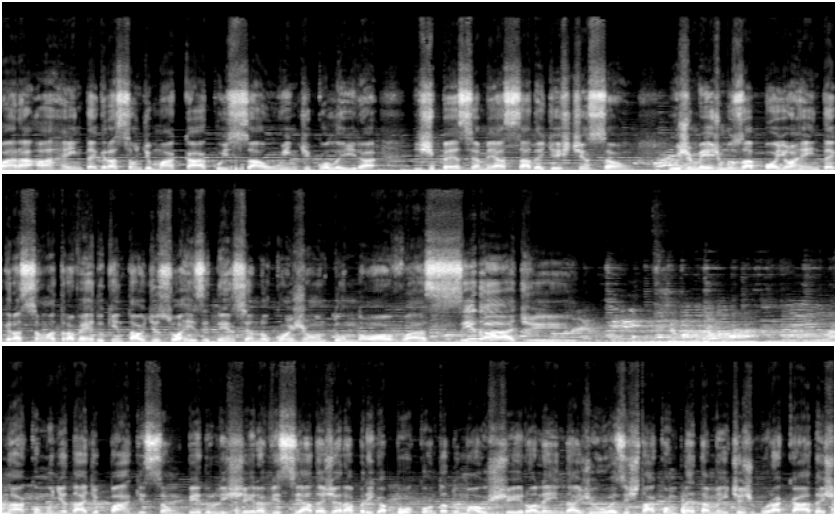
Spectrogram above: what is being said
para a reintegração de macacos sauim de coleira, espécie ameaçada de extinção. Os mesmos apoiam a reintegração através do quintal de sua residência no conjunto Nova Cidade. Na comunidade Parque São Pedro Lixeira, viciada gera briga por conta do mau cheiro, além das ruas estar completamente esburacadas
